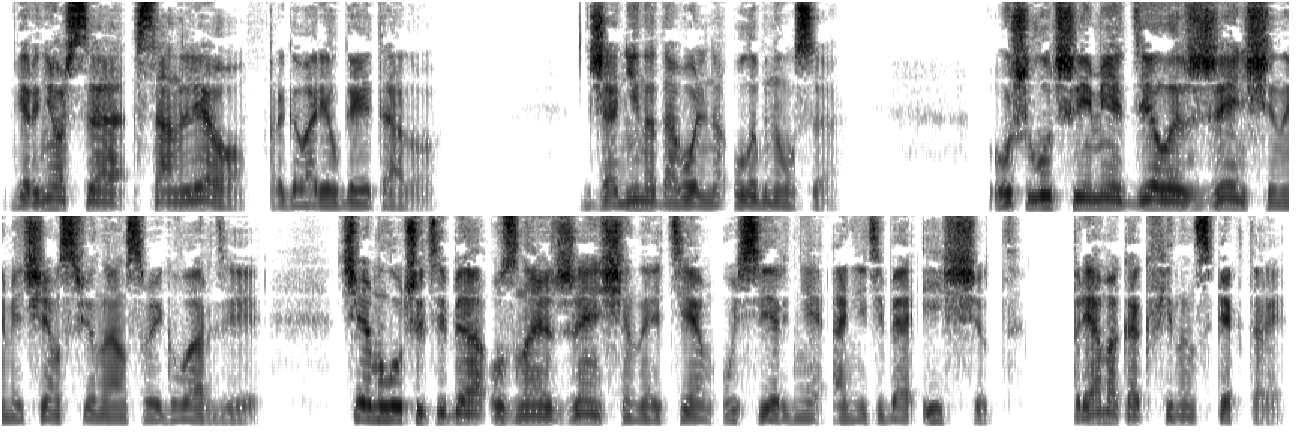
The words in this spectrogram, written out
вернешься в Сан-Лео», — проговорил Гаэтану. Джанино довольно улыбнулся. «Уж лучше иметь дело с женщинами, чем с финансовой гвардией», чем лучше тебя узнают женщины, тем усерднее они тебя ищут, прямо как фининспекторы.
